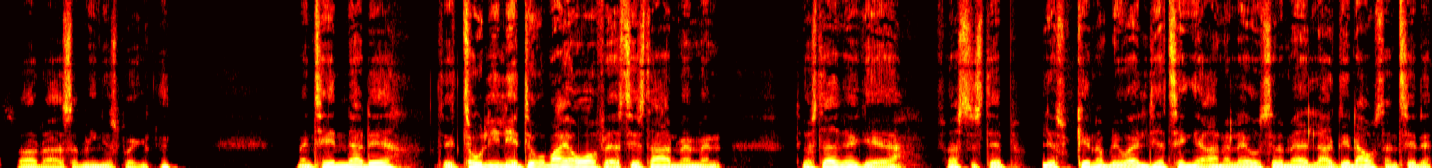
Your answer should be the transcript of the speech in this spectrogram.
så er der altså minuspoint. men til er det, det tog lige lidt, det var meget overfladisk til start med, men det var stadigvæk ja, første step. Jeg skulle genopleve alle de her ting, jeg rent og lave, selvom jeg havde lagt lidt afstand til det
